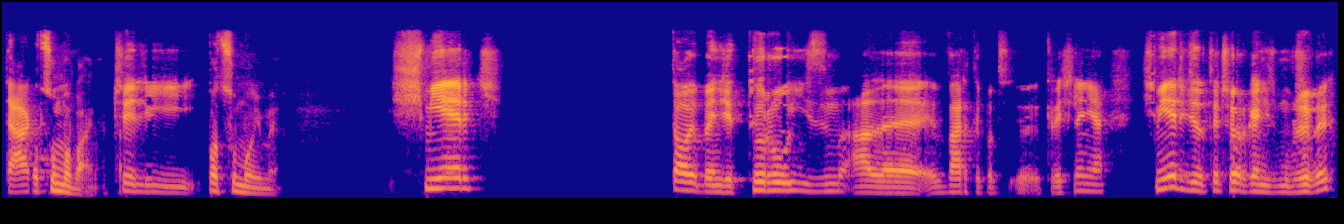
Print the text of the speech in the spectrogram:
Tak? Podsumowanie. Tak. Czyli podsumujmy. Śmierć to będzie truizm, ale warty podkreślenia. Śmierć dotyczy organizmów żywych,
